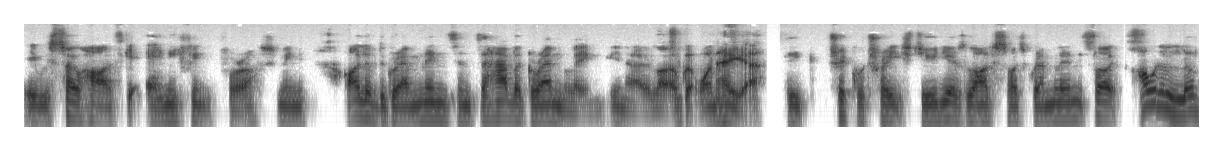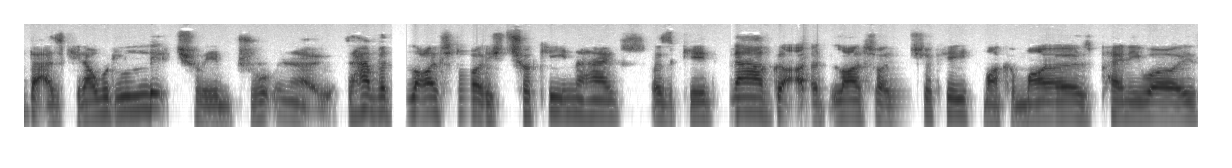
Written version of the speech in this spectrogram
it was so hard to get anything for us. I mean, I love the Gremlins, and to have a Gremlin, you know, like I've got one here, the Trick or Treat Studios life size Gremlin. It's like I would have loved that as a kid. I would literally have, you know, to have a life size Chucky in the house as a kid. Now I've got a life size Chucky, Michael Myers, Pennywise,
